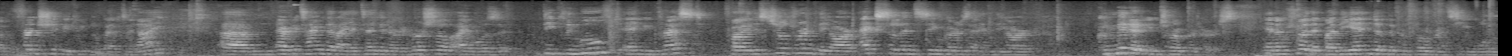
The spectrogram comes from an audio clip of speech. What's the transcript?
of a friendship between Roberto and I. Um, every time that I attended a rehearsal, I was deeply moved and impressed by these children. They are excellent singers and they are committed interpreters. And I'm sure that by the end of the performance, you will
